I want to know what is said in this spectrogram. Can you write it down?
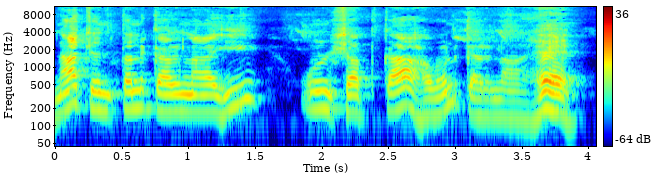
न चिंतन करना ही उन सब का हवन करना है।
